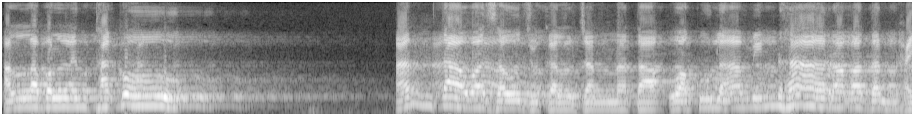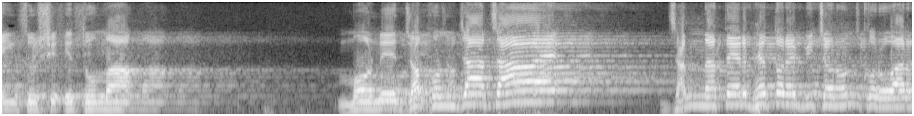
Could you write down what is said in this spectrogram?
আল্লাহ বললেন, থাকো। আন্তা জান্নাতা ওয়া মিনহা রাগাদান হাইসু শি'তুমা। মনে যখন যা চায়, জান্নাতের ভেতরে বিচরণ করো আর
